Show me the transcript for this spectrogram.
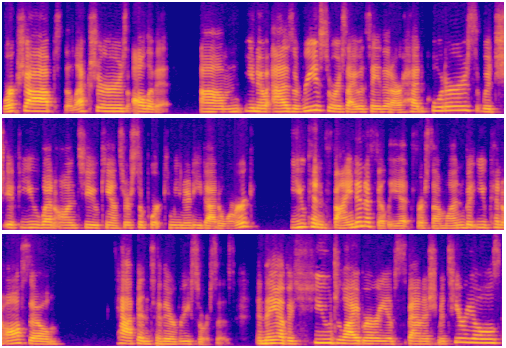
workshops, the lectures, all of it. Um, you know, as a resource, I would say that our headquarters, which if you went on to cancersupportcommunity.org, you can find an affiliate for someone, but you can also tap into their resources. And they have a huge library of Spanish materials.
